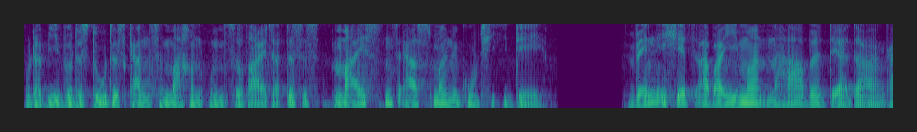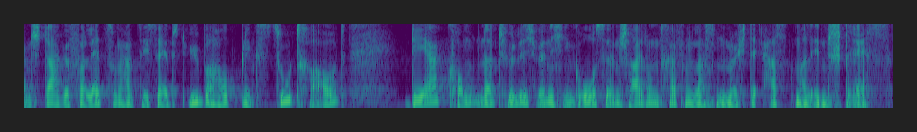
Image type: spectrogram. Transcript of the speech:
oder wie würdest du das Ganze machen und so weiter. Das ist meistens erstmal eine gute Idee. Wenn ich jetzt aber jemanden habe, der da eine ganz starke Verletzung hat, sich selbst überhaupt nichts zutraut, der kommt natürlich, wenn ich ihn große Entscheidungen treffen lassen möchte, erstmal in Stress.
